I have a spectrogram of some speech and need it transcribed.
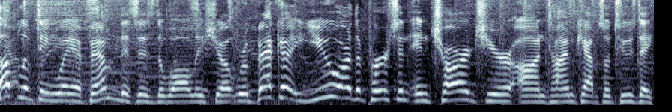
Uplifting Way FM. This is the Wally Show. Rebecca, you are the person in charge here on Time Capsule Tuesday.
